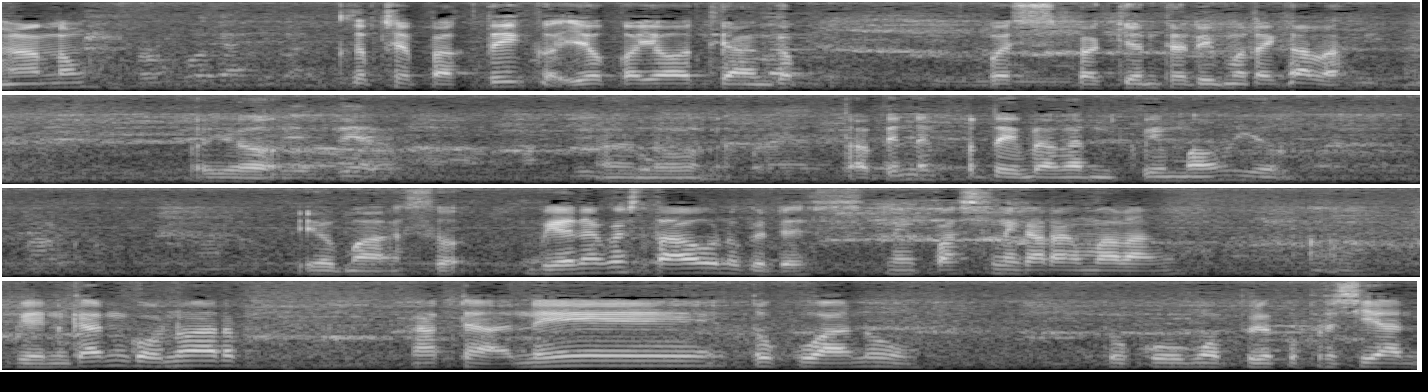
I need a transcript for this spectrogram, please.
nganu kerja bakti kok ya kaya dianggap wes bagian dari mereka lah. Kaya anu tapi nek pertimbangan kuwi mau ya ya masuk. Biar aku tau nih des neng pas neng Karang Malang biar kan kono arep ngadakne tuku anu tuku mobil kebersihan.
